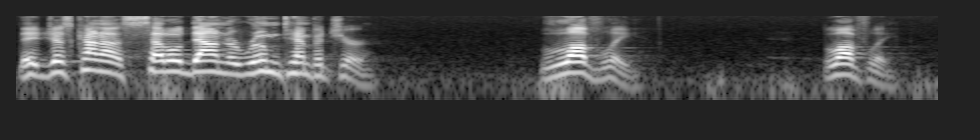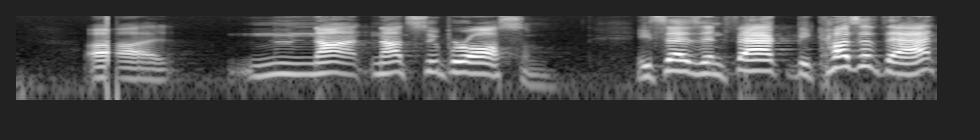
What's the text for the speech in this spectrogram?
They just kind of settled down to room temperature. Lovely. Lovely. Uh, not, not super awesome. He says, in fact, because of that,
